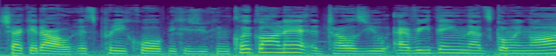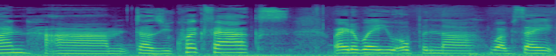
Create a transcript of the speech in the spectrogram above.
check it out. It's pretty cool because you can click on it. It tells you everything that's going on. Um, tells you quick facts. Right away, you open the website.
